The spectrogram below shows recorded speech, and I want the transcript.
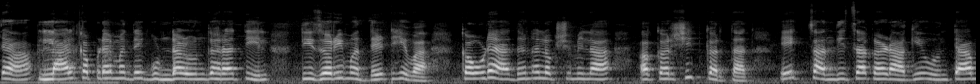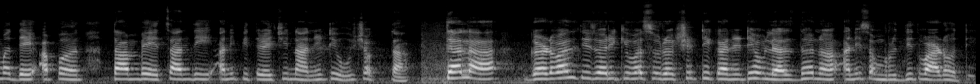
त्या लाल कपड्यामध्ये गुंडाळून घरातील तिजोरीमध्ये ठेवा. कवड्या धनलक्ष्मीला आकर्षित करतात. एक चांदीचा घडा घेऊन त्यामध्ये आपण तांबे चांदी आणि पितळेची नाणी ठेवू शकता. त्याला गडवाल तिजोरी किंवा सुरक्षित ठिकाणी ठेवल्यास धन आणि समृद्धीत वाढ होते.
